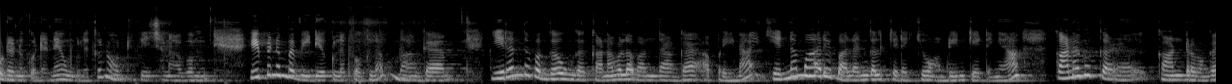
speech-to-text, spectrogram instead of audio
உடனுக்குடனே உங்களுக்கு நோட்டிஃபிகேஷன் ஆகும். இப்போ நம்ம வீடியோக்குள்ளே போகலாம். வாங்க. இறந்தவங்க உங்கள் கனவில் வந்தாங்க அப்படின்னா என்ன மாதிரி பலன்கள் கிடைக்கும் அப்படின்னு கேட்டிங்கன்னா கனவு க காண்றவங்க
